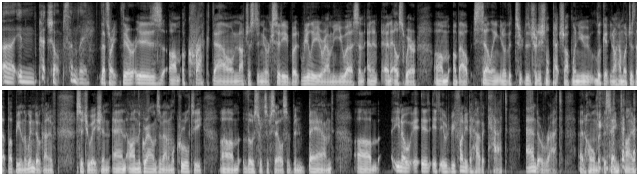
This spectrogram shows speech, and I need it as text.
uh, in pet shops, haven't they? That's right. There is um, a crackdown, not just in New York City, but really around the U.S. and and, and elsewhere um, about selling. You know, the, the traditional pet shop. When you look at, you know, how much is that puppy in the window kind of situation, and on the grounds of animal cruelty, um, those sorts of sales have been banned um, you know, it, it, it, would be funny to have a cat and a rat at home at the same time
